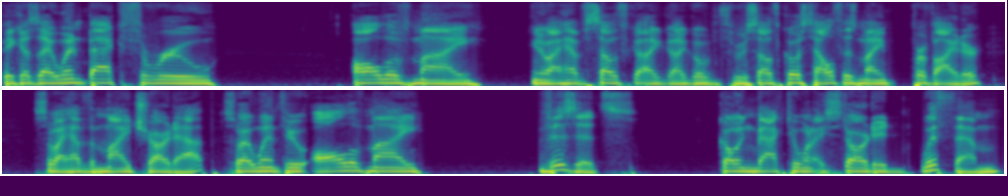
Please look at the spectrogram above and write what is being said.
Because I went back through all of my, you know, I have South I, I go through Southcoast Health as my provider. So I have the MyChart app. So I went through all of my visits going back to when I started with them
